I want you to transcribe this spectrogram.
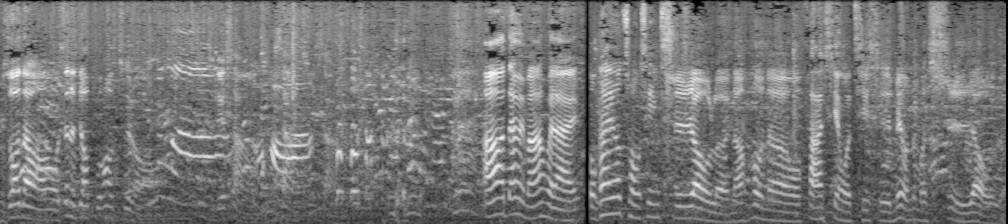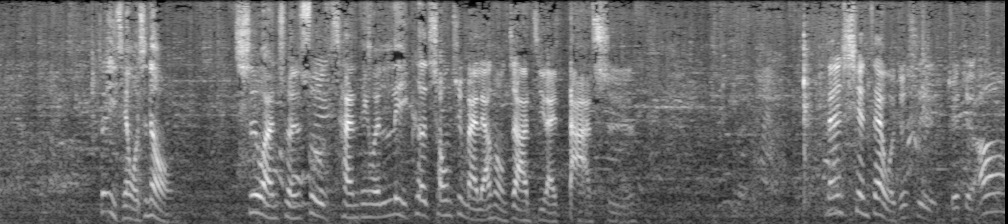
你说的哦，我真的就不后置了哦。真的吗？就直接上，好好啊。好，待会马上回来。我刚才又重新吃肉了，然后呢，我发现我其实没有那么嗜肉了。所以以前我是那种吃完纯素餐厅会立刻冲去买两桶炸鸡来大吃，但是现在我就是觉得哦，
